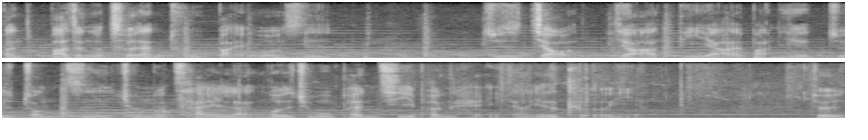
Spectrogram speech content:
把把整个车站涂白，或者是就是叫叫阿迪亚来把那些就是装置全部拆烂，或者全部喷漆喷黑，这样也是可以啊。就是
